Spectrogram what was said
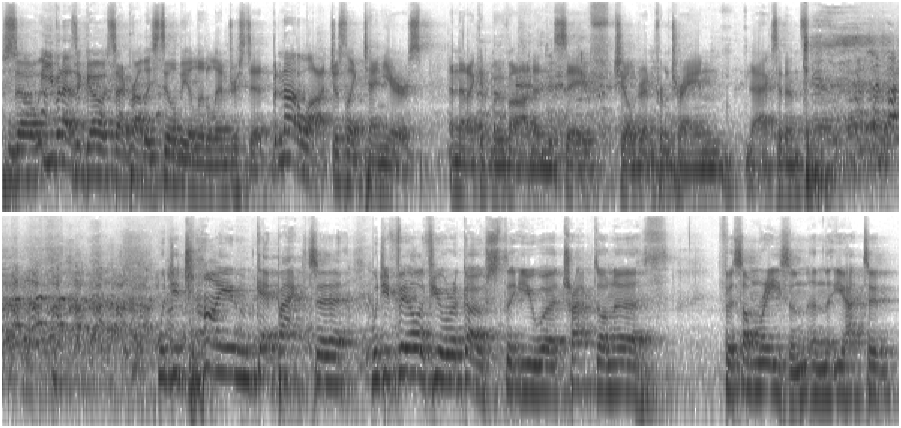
So even as a ghost, I'd probably still be a little interested, but not a lot, just like 10 years, and then I could move on and save children from train accidents. Would you try and get back to? Would you feel if you were a ghost that you were trapped on Earth for some reason, and that you had to?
